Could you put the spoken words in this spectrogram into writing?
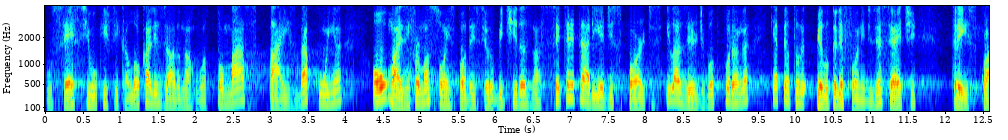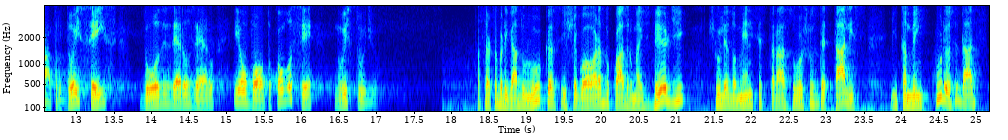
o CSU, que fica localizado na rua Tomás Paz da Cunha, ou mais informações podem ser obtidas na Secretaria de Esportes e Lazer de Votuporanga, que é pelo telefone 17 3426 1200 e eu volto com você no estúdio. Tá certo, obrigado Lucas. E chegou a hora do quadro mais verde. Júlia Domenices traz hoje os detalhes e também curiosidades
